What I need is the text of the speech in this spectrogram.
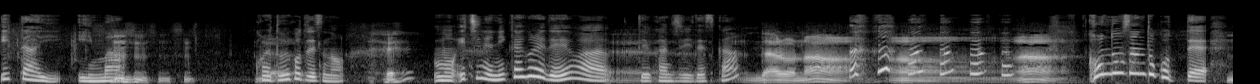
いたい今。これどういうことですの？え？もう一年に一回ぐらいでええわっていう感じですか、だろうな。近藤さんとこって、ーう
